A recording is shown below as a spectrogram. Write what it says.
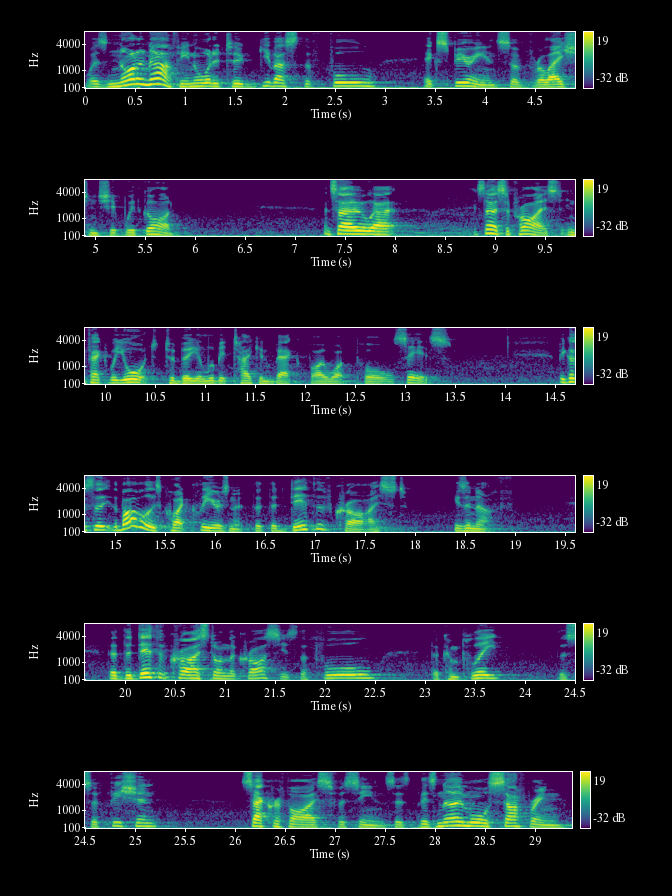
was not enough in order to give us the full experience of relationship with God. And so uh, it's no surprise, in fact, we ought to be a little bit taken back by what Paul says. Because the, the Bible is quite clear, isn't it, that the death of Christ is enough. that the death of Christ on the cross is the full, the complete, the sufficient sacrifice for sins. There's, there's no more suffering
